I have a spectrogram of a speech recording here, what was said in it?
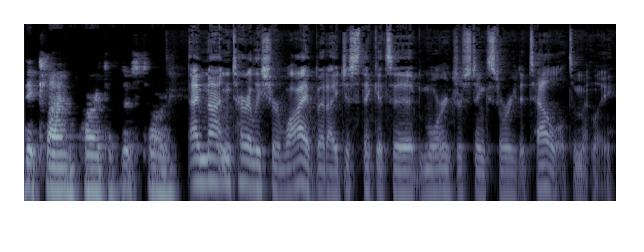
decline part of the story. I'm not entirely sure why, but I just think it's a more interesting story to tell ultimately.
